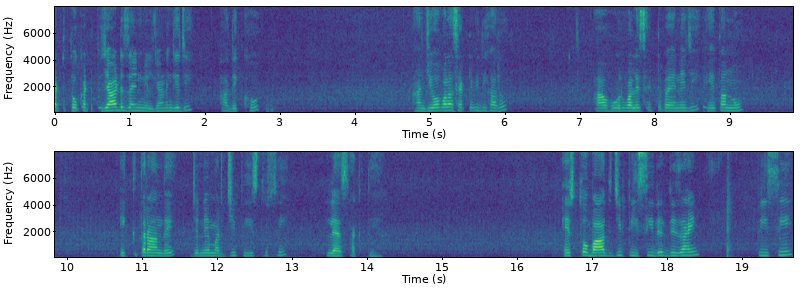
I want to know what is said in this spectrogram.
ਘੱਟ ਤੋਂ ਘੱਟ 50 ਡਿਜ਼ਾਈਨ ਮਿਲ ਜਾਣਗੇ ਜੀ। ਆ ਦੇਖੋ। ਹਾਂਜੀ, ਉਹ ਵਾਲਾ ਸੈੱਟ ਵੀ ਦਿਖਾ ਦਿਓ। ਆ ਹੋਰ ਵਾਲੇ ਸੈੱਟ ਪਏ ਨੇ ਜੀ। ਇਹ ਤੁਹਾਨੂੰ ਇੱਕ ਤਰ੍ਹਾਂ ਦੇ ਜਿੰਨੇ ਮਰਜ਼ੀ ਪੀਸ ਤੁਸੀਂ ਲੈ ਸਕਦੇ ਆ। ਇਸ ਤੋਂ ਬਾਅਦ ਜੀ ਪੀਸੀ ਦੇ ਡਿਜ਼ਾਈਨ ਪੀਸੀ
